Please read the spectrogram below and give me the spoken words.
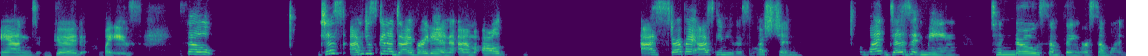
and good ways. So just I'm just going to dive right in. Um, I'll ask, start by asking you this question what does it mean to know something or someone?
